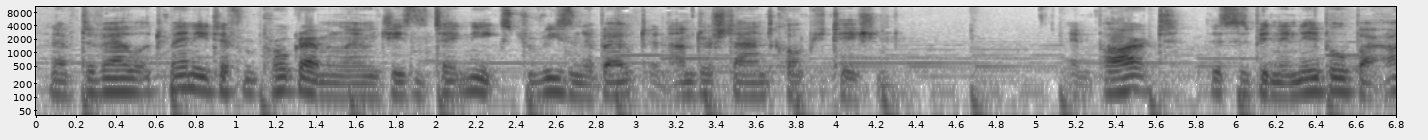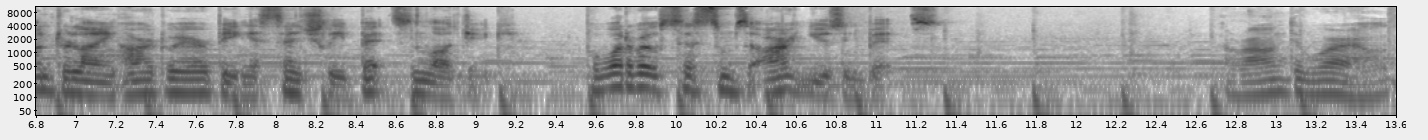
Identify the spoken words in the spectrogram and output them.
and have developed many different programming languages and techniques to reason about and understand computation. In part, this has been enabled by underlying hardware being essentially bits and logic. But what about systems that aren't using bits? Around the world,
